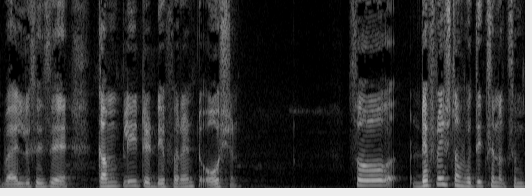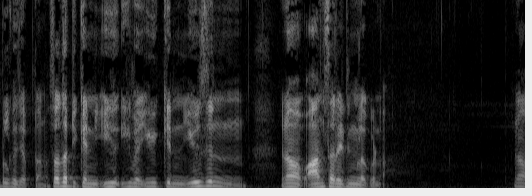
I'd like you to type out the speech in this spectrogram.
values is a complete different ocean so definition of ethics నాకు సింపుల్గా చెప్తాను. So that you can you can use in you know answer రైటింగ్లో కూడా. You know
